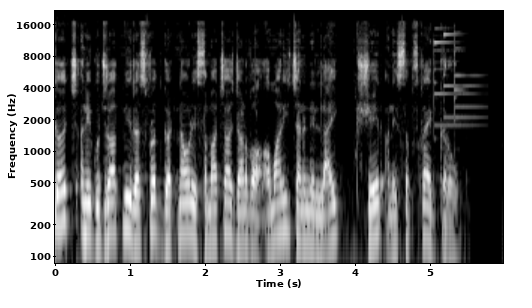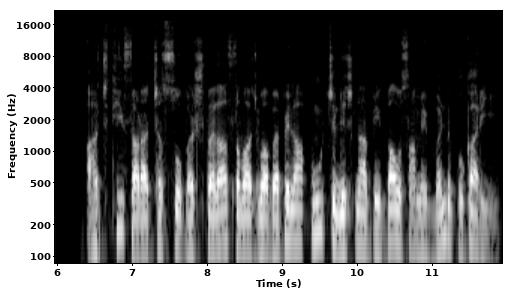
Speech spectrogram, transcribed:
કચ્છ અને ગુજરાતની રસપ્રદ ઘટનાઓને સમાચાર જાણવા અમારી ચેનલને લાઇક શેર અને સબસ્ક્રાઇબ કરો. આજથી સાડા છસો વર્ષ પહેલાં સમાજમાં વ્યાપેલા ઊંચ નીચના ભેદભાવ સામે બંડ પુકારી.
